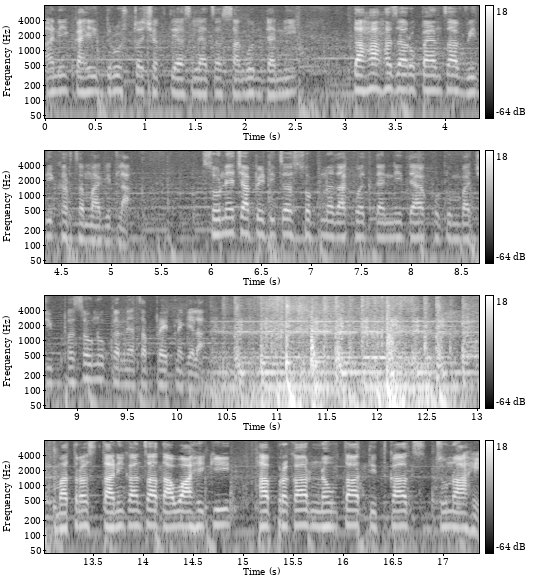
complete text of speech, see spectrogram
आणि काही दृष्ट शक्ती असल्याचं सांगून त्यांनी दहा हजार रुपयांचा विधी खर्च मागितला. सोन्याच्या पेटीचं स्वप्न दाखवत त्यांनी त्या कुटुंबाची फसवणूक करण्याचा प्रयत्न केला. मात्र स्थानिकांचा दावा आहे की हा प्रकार नव्हता तितकाच जुना आहे.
